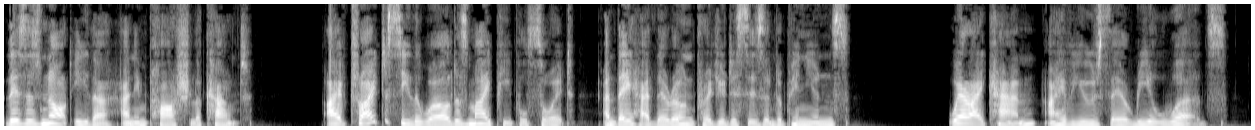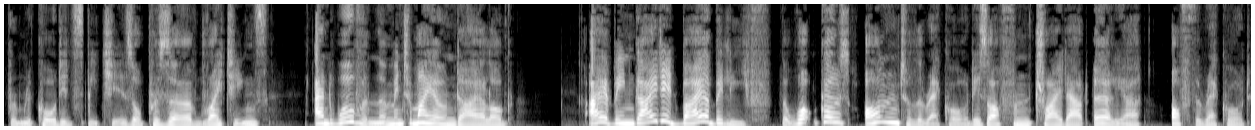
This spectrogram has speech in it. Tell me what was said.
This is not either an impartial account. I have tried to see the world as my people saw it, and they had their own prejudices and opinions. Where I can, I have used their real words, from recorded speeches or preserved writings, and woven them into my own dialogue. I have been guided by a belief that what goes on to the record is often tried out earlier off the record.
